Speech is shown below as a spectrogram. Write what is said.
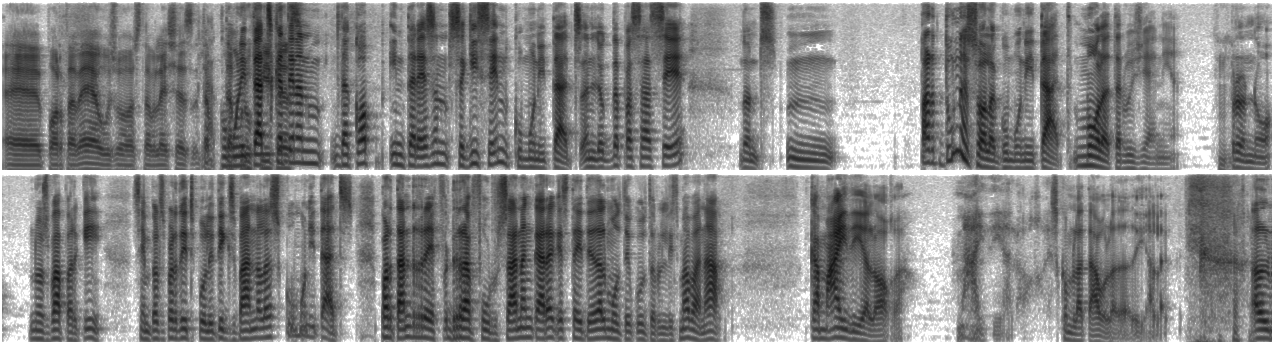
eh, portaveus o estableixes... Clar, comunitats que tenen de cop interès en seguir sent comunitats, en lloc de passar a ser, doncs, mm, part d'una sola comunitat, molt heterogènia. Mm. Però no, no es va per aquí. Sempre els partits polítics van a les comunitats. Per tant, ref reforçant encara aquesta idea del multiculturalisme banal, que mai dialoga. Mai dialoga. És com la taula de diàleg. El,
